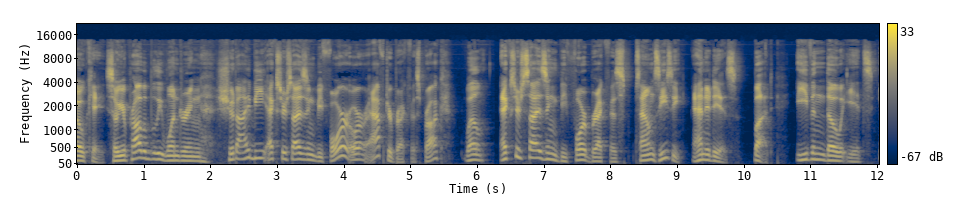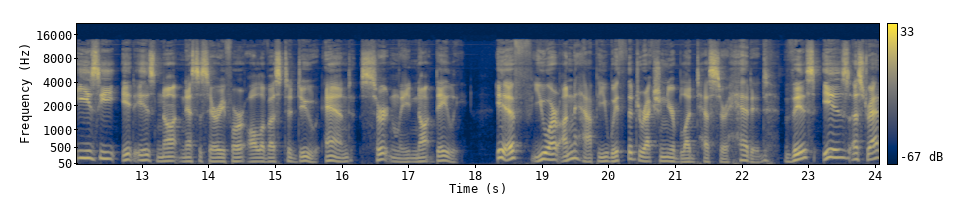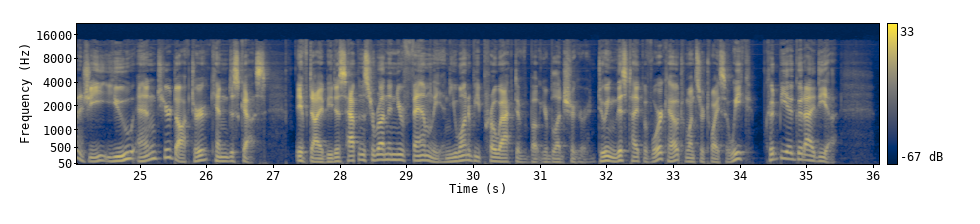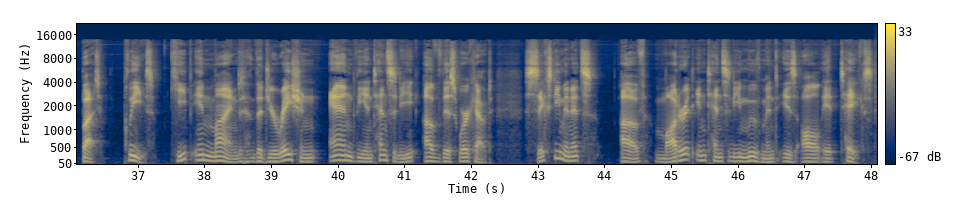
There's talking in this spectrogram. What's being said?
Okay, so you're probably wondering should I be exercising before or after breakfast, Brock? Well, exercising before breakfast sounds easy, and it is. But even though it's easy, it is not necessary for all of us to do, and certainly not daily. If you are unhappy with the direction your blood tests are headed, this is a strategy you and your doctor can discuss. If diabetes happens to run in your family and you want to be proactive about your blood sugar, doing this type of workout once or twice a week could be a good idea. But please keep in mind the duration and the intensity of this workout. 60 minutes of moderate intensity movement is all it takes.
